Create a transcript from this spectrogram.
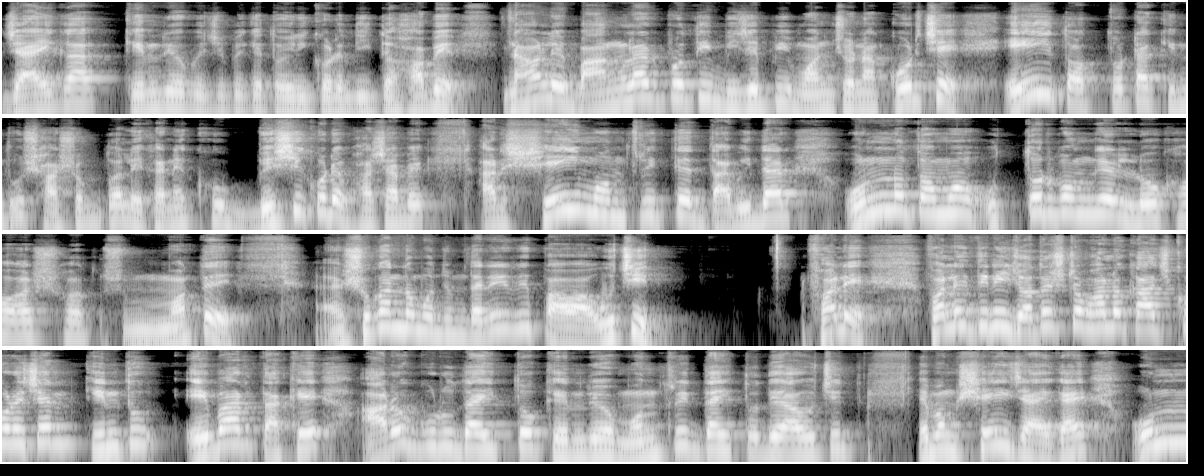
জায়গা কেন্দ্রীয় বিজেপিকে তৈরি করে দিতে হবে। নাহলে বাংলার প্রতি বিজেপি বঞ্চনা করছে, এই তত্ত্বটা কিন্তু শাসক দল এখানে খুব বেশি করে ভাসাবে। আর সেই মন্ত্রিত্বের দাবিদার অন্যতম উত্তরবঙ্গের লোক হওয়ার মতে সুকান্ত মজুমদারেরই পাওয়া উচিত। ফলে ফলে তিনি যথেষ্ট ভালো কাজ করেছেন, কিন্তু এবার তাকে আরও গুরু দায়িত্ব, কেন্দ্রীয় মন্ত্রীর দায়িত্ব দেওয়া উচিত এবং সেই জায়গায় অন্য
